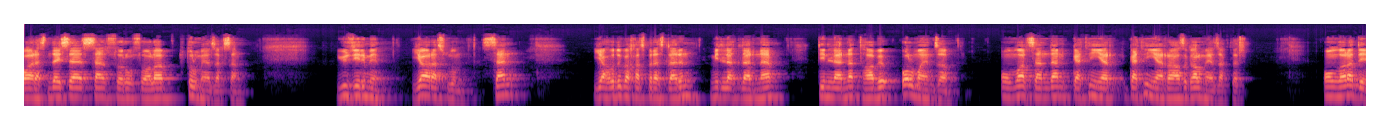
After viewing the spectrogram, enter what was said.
barəsində isə sən sorğu-suala tutulmayacaqsan. 120. Ya Rəsulum, sən Yahudi və xaçpərəstlərin millətlərinə, dinlərinə tabe olmayınca onlar səndən qətiyyən, razı qalmayacaqdır. Onlara de,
